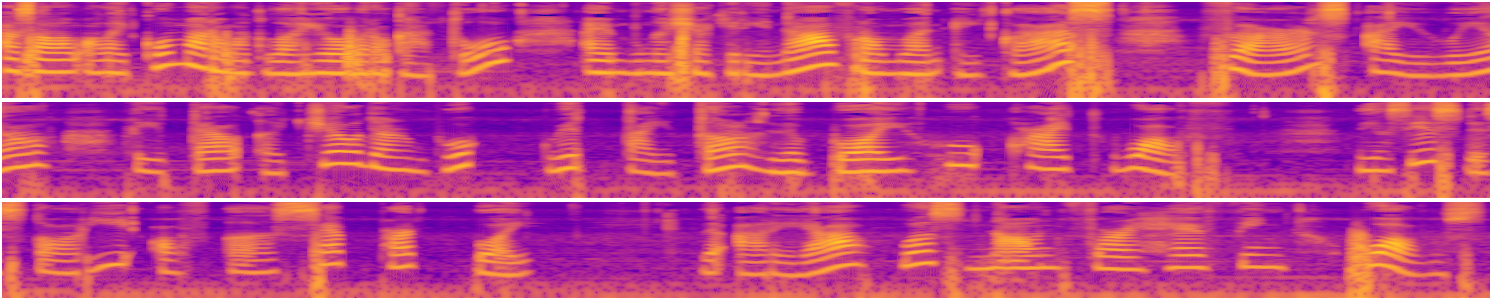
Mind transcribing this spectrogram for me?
Assalamualaikum warahmatullahi wabarakatuh. I'm Bunga Syakirina from 1A class. First, I will retell a children book with title The Boy Who Cried Wolf. This is the story of a shepherd boy. The area was known for having wolves,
